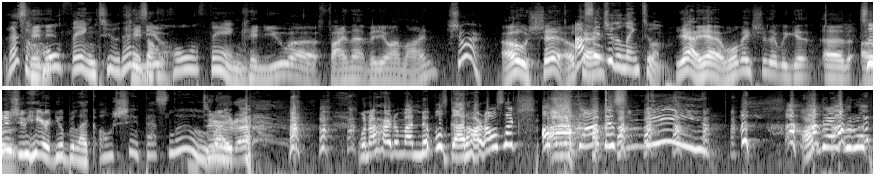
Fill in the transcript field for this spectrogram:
That's a whole you, thing too. That is can is you- a whole thing. Can you uh, find that video online? sure, Oh shit. Okay. I'll send you the link to him. Yeah, yeah. We'll make sure that we get. Uh, As soon as you hear it, you'll be like, "Oh shit, that's Lu." dude. Like, when I heard of my nipples got hard, I was like, "Oh my god, that's me!" I'm that little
